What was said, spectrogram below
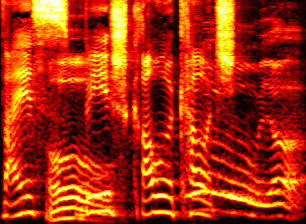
weiß, Oh. beige, graue Couch. Oh, ja.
